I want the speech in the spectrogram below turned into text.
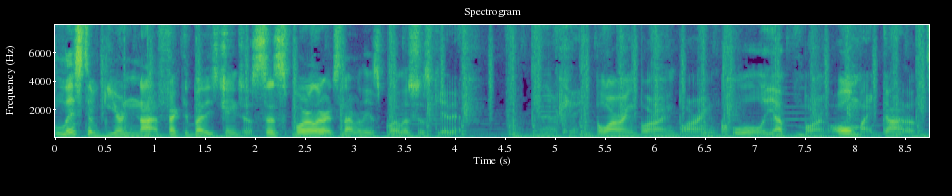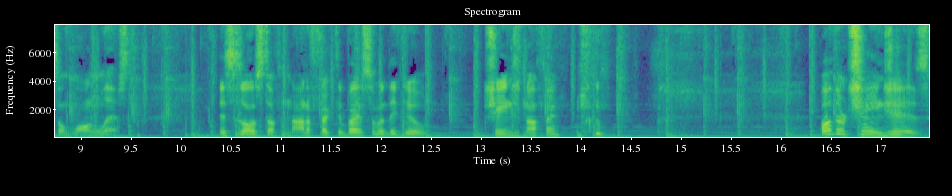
List of gear not affected by these changes. So spoiler, it's not really a spoiler, let's just get it. Okay, boring, boring, boring. Cool, yep, boring. Oh my god, it's a long list. This is all the stuff not affected by it, so what they do? Change nothing? Other changes.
